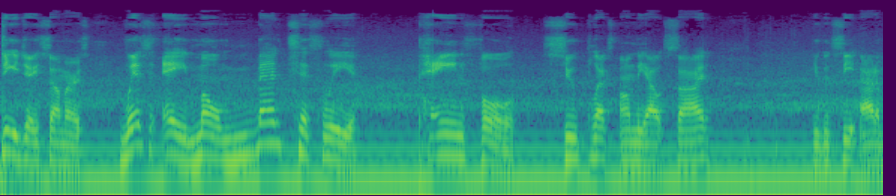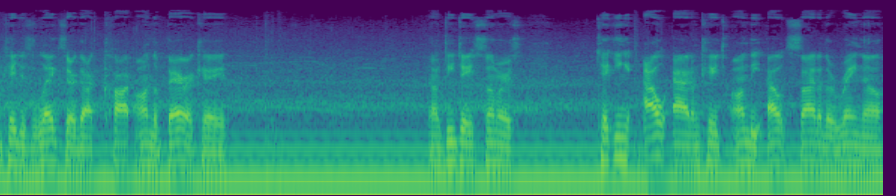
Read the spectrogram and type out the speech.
DJ Summers with a momentously painful suplex on the outside. You can see Adam Cage's legs there got caught on the barricade. Now DJ Summers taking out Adam Cage on the outside of the ring now.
